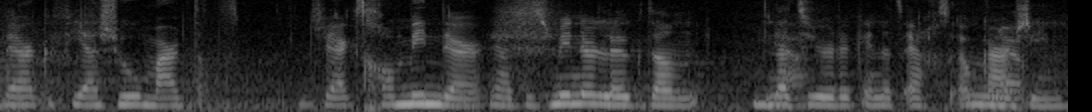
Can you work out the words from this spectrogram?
werken via Zoom, maar dat het werkt gewoon minder. Ja, het is minder leuk dan Ja. natuurlijk in het echt elkaar Ja. zien.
